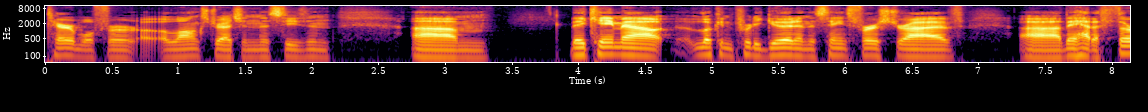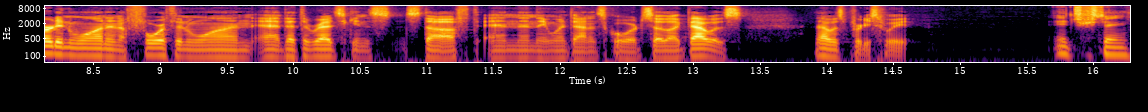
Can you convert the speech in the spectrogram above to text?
terrible for a long stretch in this season, um, they came out looking pretty good in the Saints' first drive. Uh, they had a third and one and a fourth and one uh, that the Redskins stuffed, and then they went down and scored. So like that was that was pretty sweet. Interesting.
